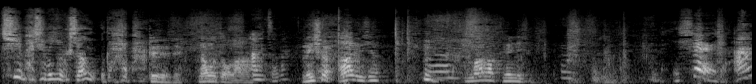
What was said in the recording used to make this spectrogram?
去吧去吧，一会儿小雨都该害怕。对对对，那我走了啊。啊走吧。没事啊，刘星，妈妈陪你。没事儿的啊，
